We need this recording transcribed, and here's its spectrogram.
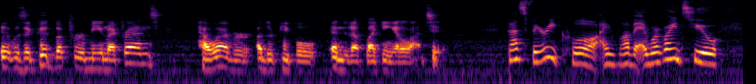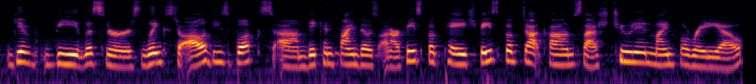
it was a good book for me and my friends. However, other people ended up liking it a lot too. That's very cool. I love it. And we're going to give the listeners links to all of these books. Um, they can find those on our Facebook page, facebook.com slash tune in mindful radio.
